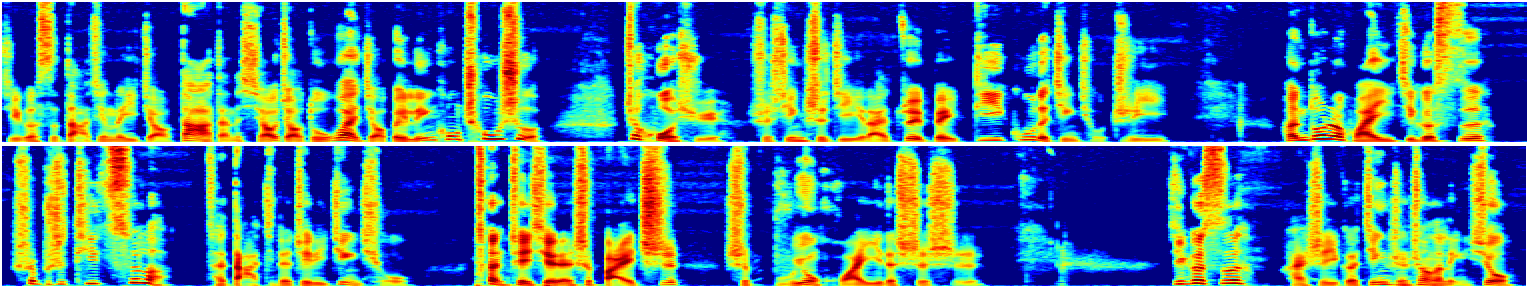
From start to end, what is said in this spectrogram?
吉格斯打进了一脚大胆的小角度外脚背凌空抽射，这或许是新世纪以来最被低估的进球之一。很多人怀疑吉格斯是不是踢呲了才打进的这粒进球，但这些人是白痴，是不用怀疑的事实。吉格斯还是一个精神上的领袖，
